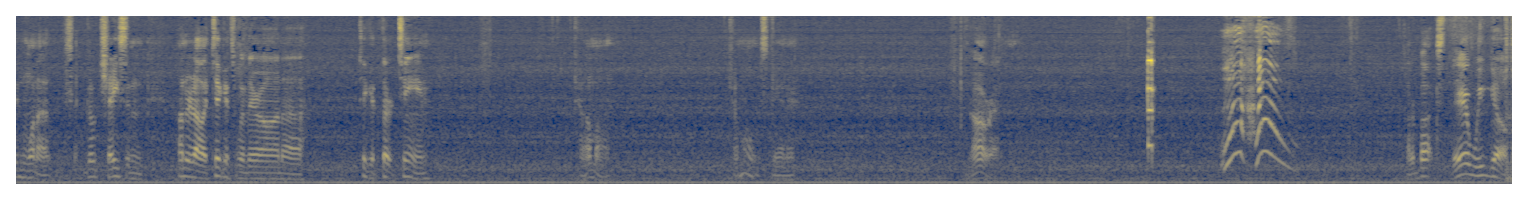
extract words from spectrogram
didn't want to go chasing $100 tickets when they're on uh, ticket 13. Come on. Come on, scanner. All right. Woohoo! 100 bucks. There we go. All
